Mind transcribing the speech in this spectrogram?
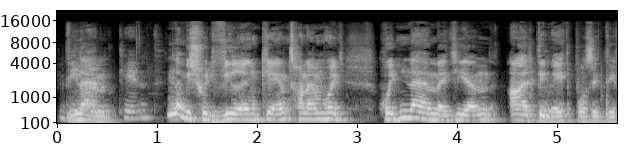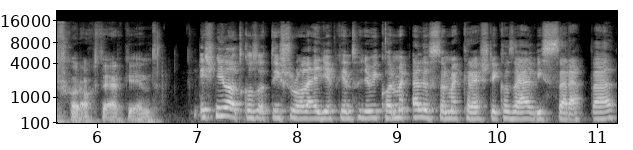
Vilánként. nem is, hogy villainként, hanem hogy, hogy nem egy ilyen ultimate pozitív karakterként. És nyilatkozott is róla egyébként, hogy amikor me- először megkeresték az Elvis szereppel,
